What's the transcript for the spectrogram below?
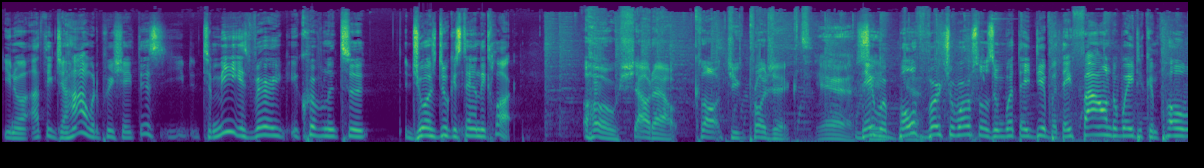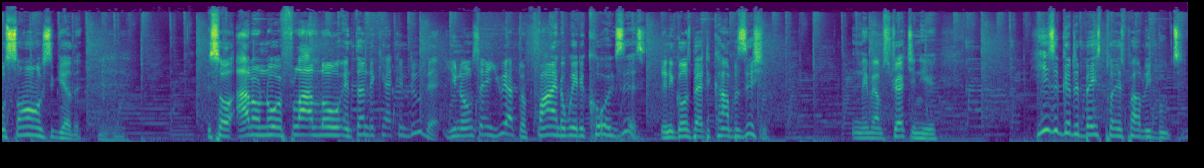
You know, I think Jahan would appreciate this. To me, it's very equivalent to George Duke and Stanley Clarke. Oh, shout out Clarke Duke Project. Yeah, They were both virtuosos in what they did, but they found a way to compose songs together. Mm-hmm. So I don't know if FlyLo and Thundercat can do that. You know what I'm saying? You have to find a way to coexist. And it goes back to composition. Maybe I'm stretching here. He's a good bass player, is probably Bootsy.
